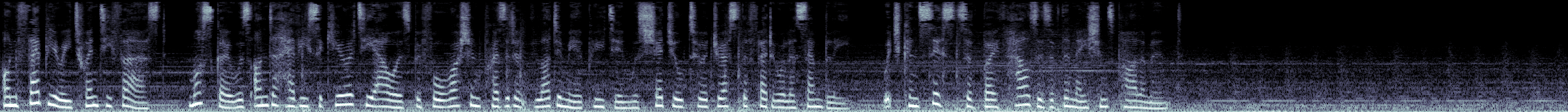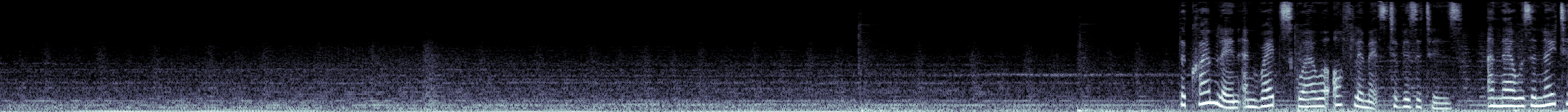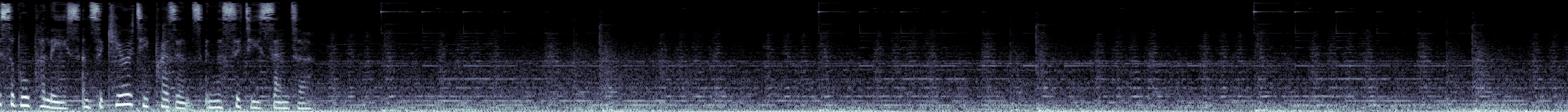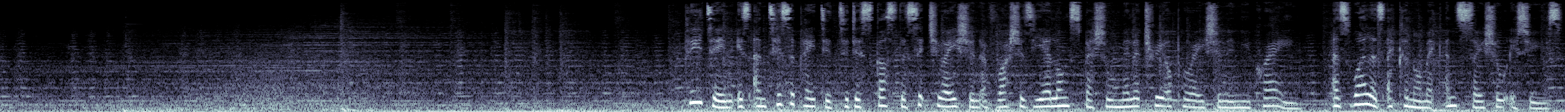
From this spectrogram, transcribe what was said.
On February 21, Moscow was under heavy security hours before Russian President Vladimir Putin was scheduled to address the Federal Assembly, which consists of both houses of the nation's parliament. The Kremlin and Red Square were off limits to visitors, and there was a noticeable police and security presence in the city's center. Putin is anticipated to discuss the situation of Russia's year-long special military operation in Ukraine, as well as economic and social issues.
